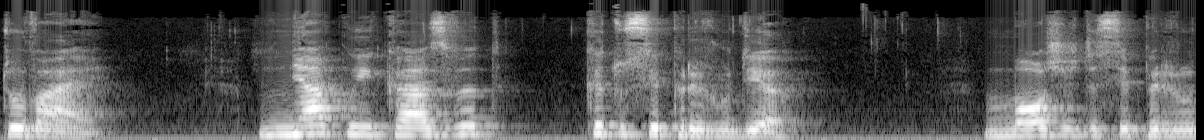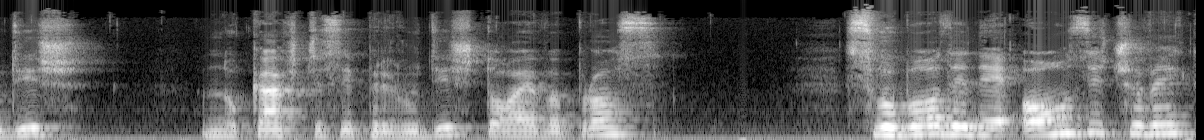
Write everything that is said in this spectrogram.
това е. Някои казват, като се природя. Можеш да се природиш, но как ще се природиш, то е въпрос. Свободен е онзи човек,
